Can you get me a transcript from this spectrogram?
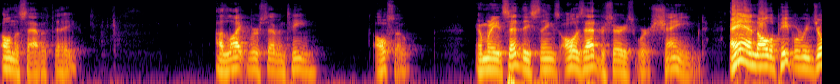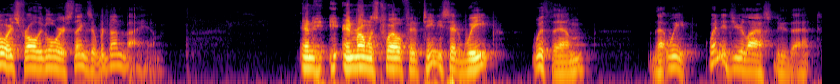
on the Sabbath day? I like verse 17 also. And when he had said these things, all his adversaries were ashamed, and all the people rejoiced for all the glorious things that were done by him. And in Romans 12 15, he said, Weep with them that weep. When did you last do that?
